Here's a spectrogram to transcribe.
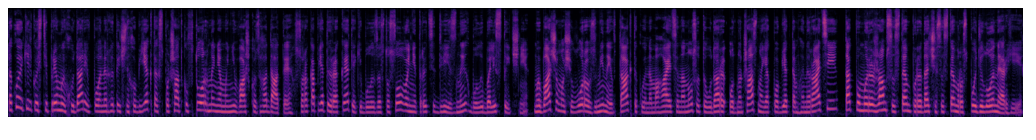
Такої кількості прямих ударів по енергетичних об'єктах з початку вторгнення мені важко згадати. 45 ракет, які були застосовані, 32 з них були балістичні. Ми бачимо, що ворог змінив тактику і намагається наносити удари одночасно як по об'єктам генерації, так по мережам систем передачі систем розподілу енергії.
